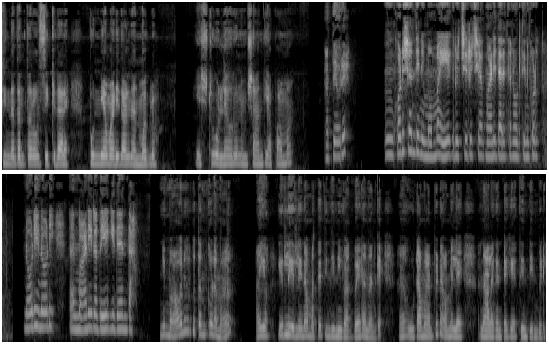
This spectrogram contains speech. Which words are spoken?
ಚಿನ್ನದಂತರು ಸಿಕ್ಕಿದ್ದಾರೆ. ಪುಣ್ಯ ಮಾಡಿದಾಳೆ ನನ್ನ ಮಗಳು. ಎಷ್ಟು ಒಳ್ಳೆಯವರು ನಮ್ಮ ಶಾಂತಿ ಅಪ್ಪ ಅಮ್ಮ. ಅತ್ತೆಯವರೇ ಹ್ಞೂ ಕೊಡಿ ಶಾಂತಿ ನಿಮ್ಮಮ್ಮ ಹೇಗೆ ರುಚಿ ರುಚಿಯಾಗಿ ಮಾಡಿದ್ದಾರೆ ಅಂತ ನೋಡ್ತೀನಿ ಕೊಡು. ನೋಡಿ ನೋಡಿ ನಾನು ಮಾಡಿರೋದು ಹೇಗಿದೆ ಅಂತ. ನಿಮ್ಮ ಮಾವನವ್ರಿಗೂ ತಂದ್ಕೊಡಮ್ಮ? ಅಯ್ಯೋ ಇರ್ಲಿ ಇರ್ಲಿ ನಾ ಮತ್ತೆ ತಿಂತೀನಿ ಇವಾಗ ಬೇಡ ನನಗೆ. ಊಟ ಮಾಡಿಬಿಟ್ಟು ಆಮೇಲೆ ನಾಲ್ಕು ಗಂಟೆಗೆ ತಿಂತೀನಿ ಬಿಡಿ.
